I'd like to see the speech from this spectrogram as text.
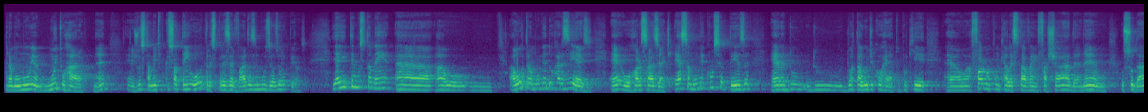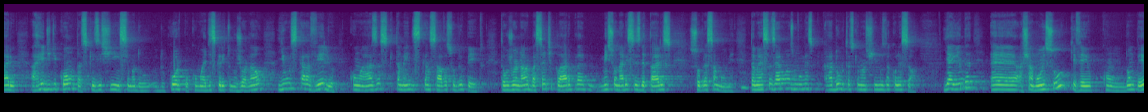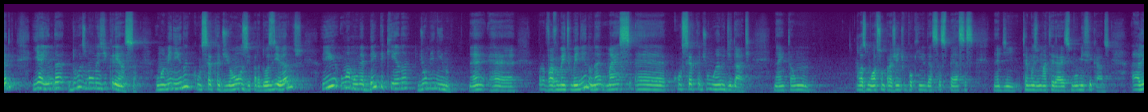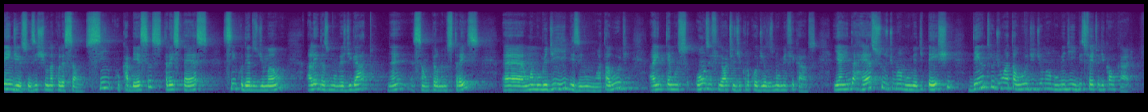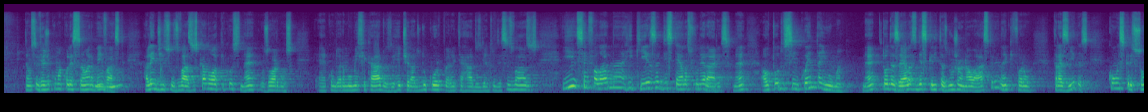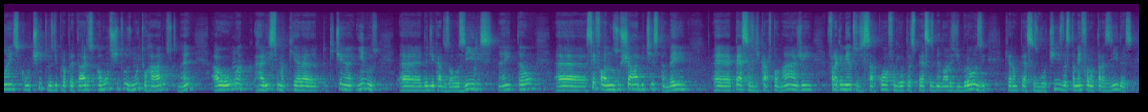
Era uma múmia muito rara, né? É justamente porque só tem outras preservadas em museus europeus. E aí temos também a, a, a outra múmia do Harziese, é o Horsazet. Essa múmia com certeza era do, do, do ataúde correto, porque é, a forma com que ela estava enfaixada, né, o, o, sudário, a rede de contas que existia em cima do, do corpo, como é descrito no jornal, e um escaravelho com asas que também descansava sobre o peito. Então o jornal é bastante claro para mencionar esses detalhes sobre essa múmia. Então essas eram as múmias adultas que nós tínhamos da coleção. E ainda é, a Chamon Su, que veio com Dom Pedro, e ainda duas múmias de criança. Uma menina com cerca de 11 para 12 anos e uma múmia bem pequena de um menino. Né? É, provavelmente um menino, né? mas é, com cerca de um ano de idade. Né? Então, elas mostram para a gente um pouquinho dessas peças né, de termos de materiais mumificados. Além disso, existiam na coleção cinco cabeças, três pés, cinco dedos de mão, além das múmias de gato, né, são pelo menos três, é, uma múmia de ibis em um ataúde, aí temos 11 filhotes de crocodilos mumificados. E ainda restos de uma múmia de peixe dentro de um ataúde de uma múmia de ibis feito de calcário. Então você veja como a coleção era bem uhum. vasta. Além disso, os vasos canópicos, né, os órgãos é, quando eram mumificados e retirados do corpo, eram enterrados dentro desses vasos. E sem falar na riqueza de estelas funerárias. Né? Ao todo, 51, né? todas elas descritas no jornal Astra, né? que foram trazidas, com inscrições, com títulos de proprietários, alguns títulos muito raros. Né? Uma raríssima que, era, que tinha hinos é, dedicados a Osíris. Né? Então, é, sem falar nos Ushabites também é, peças de cartonagem, fragmentos de sarcófago e outras peças menores de bronze, que eram peças votivas, também foram trazidas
